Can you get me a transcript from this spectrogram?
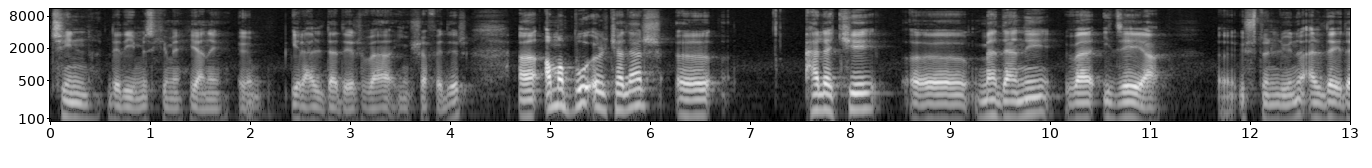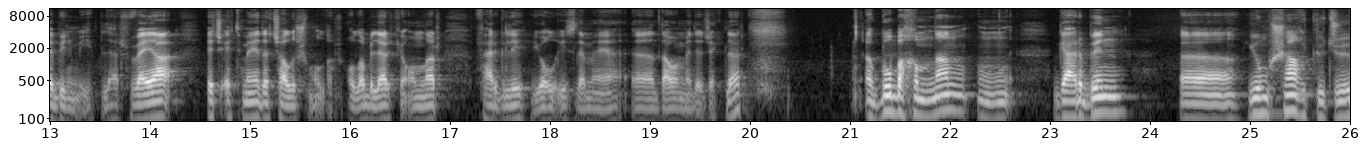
Çin dediyimiz kimi, yəni e, irəlidədir və inkişaf edir. Amma bu ölkələr hələ ki mədəni və ideya üstünlüyünü əldə edə bilməyiblər və ya heç etməyə də çalışmırlar. Ola bilər ki, onlar fərqli yol izləməyə davam edəcəklər. Bu baxımdan Qərbin yumşaq gücü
